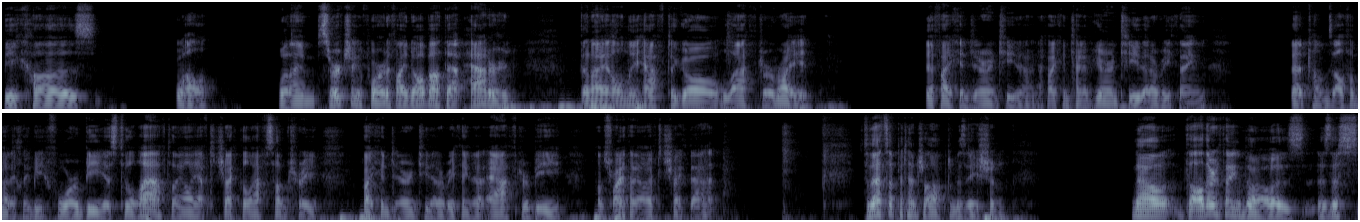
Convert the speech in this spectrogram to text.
Because, well, when I'm searching for it, if I know about that pattern, then I only have to go left or right if I can guarantee that. If I can kind of guarantee that everything that comes alphabetically before B is to the left, then I only have to check the left subtree. If I can guarantee that everything that after B comes right, then I only have to check that. So that's a potential optimization. Now, the other thing though is, is this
